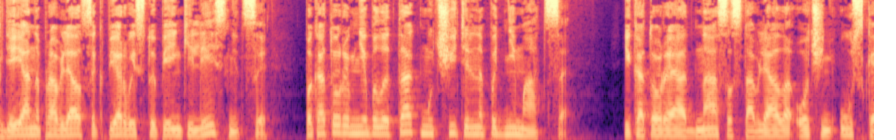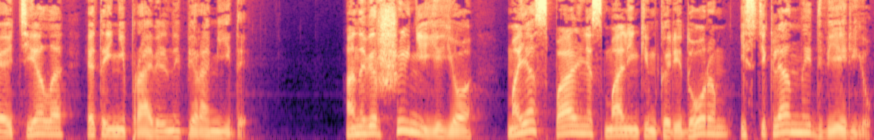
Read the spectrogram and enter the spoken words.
где я направлялся к первой ступеньке лестницы, по которой мне было так мучительно подниматься, и которая одна составляла очень узкое тело этой неправильной пирамиды. А на вершине ее – моя спальня с маленьким коридором и стеклянной дверью,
